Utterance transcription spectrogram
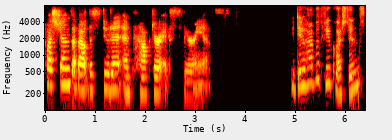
questions about the student and proctor experience? We do have a few questions.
